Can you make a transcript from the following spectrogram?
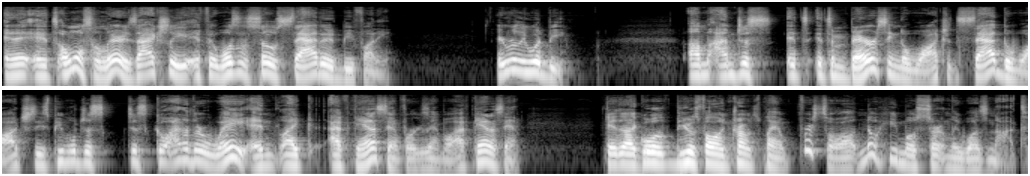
and it, it's almost hilarious. Actually, if it wasn't so sad, it'd be funny. It really would be. Um, I'm just it's it's embarrassing to watch. It's sad to watch. These people just just go out of their way and like Afghanistan, for example, Afghanistan. Okay, they're like, well, he was following Trump's plan. First of all, no, he most certainly was not.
